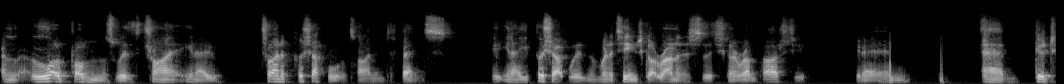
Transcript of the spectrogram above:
and a lot of problems with trying, you know, trying to push up all the time in defence. You know, you push up with when a team's got runners, so they're just going to run past you you know, and um, good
